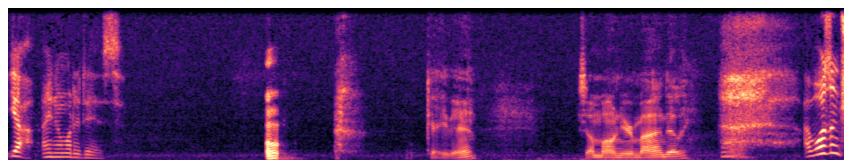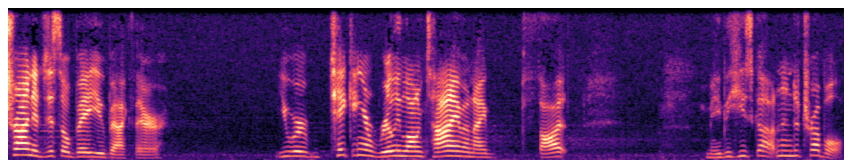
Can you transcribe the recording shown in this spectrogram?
Yeah, I know what it is. oh. Okay, then. Something on your mind, Ellie? I wasn't trying to disobey you back there. You were taking a really long time, and I thought maybe he's gotten into trouble.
